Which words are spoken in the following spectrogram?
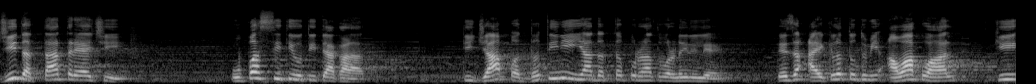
जी दत्तात्रेयाची उपस्थिती होती त्या काळात ती ज्या पद्धतीने या दत्तपुराणात वर्णलेली आहे ते जर ऐकलं तर तुम्ही आवाक व्हाल की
